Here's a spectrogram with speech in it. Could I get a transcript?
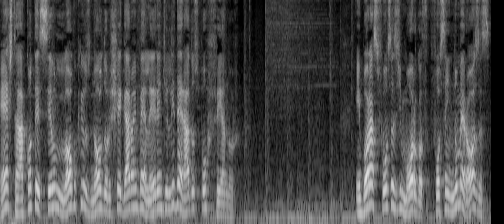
Esta aconteceu logo que os Noldor chegaram em Beleriand liderados por Fëanor. Embora as forças de Morgoth fossem numerosas,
